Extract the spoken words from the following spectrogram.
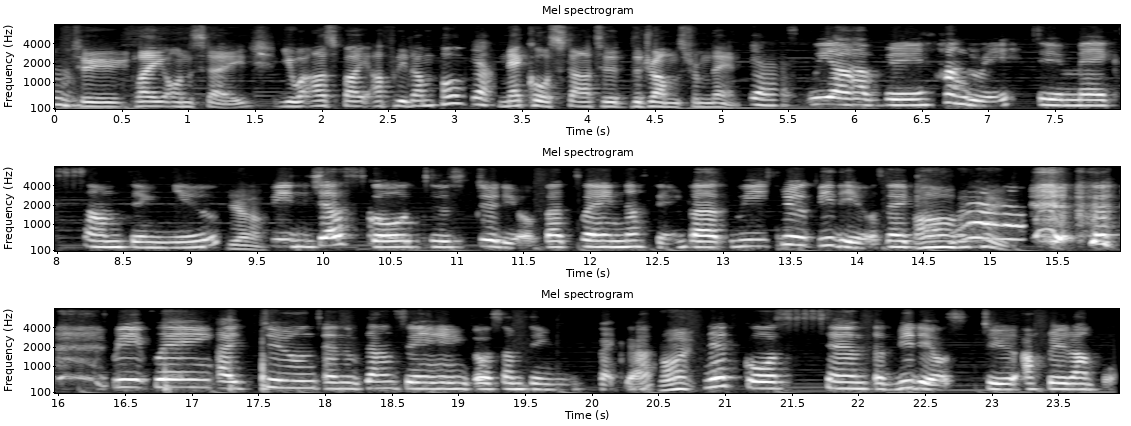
Mm. to play on stage, you were asked by Afrirampo? Yeah. Neko started the drums from then. Yes, we are very hungry to make something new. Yeah. We just go to studio but play nothing. But we shoot videos like Oh, okay. we playing iTunes and dancing or something like that. Right. Neko sent videos to Afrirampo.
